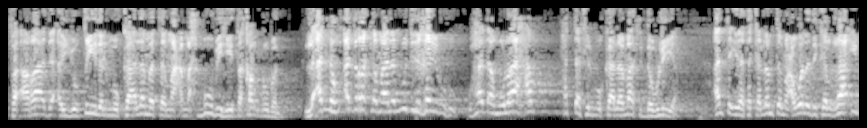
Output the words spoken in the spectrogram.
فأراد أن يطيل المكالمة مع محبوبه تقربا. لأنه أدرك ما لم يدرك غيره. وهذا ملاحظ حتى في المكالمات الدولية. أنت إذا تكلمت مع ولدك الغائب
